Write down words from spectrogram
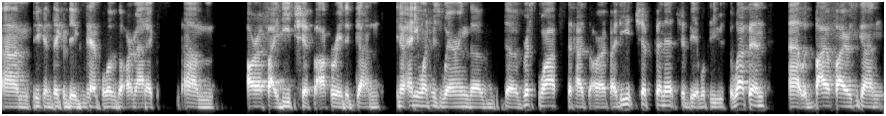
Um, you can think of the example of the Armatix um, RFID chip operated gun you know anyone who's wearing the the wristwatch that has the RFID chip in it should be able to use the weapon. Uh, with Biofire's gun,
